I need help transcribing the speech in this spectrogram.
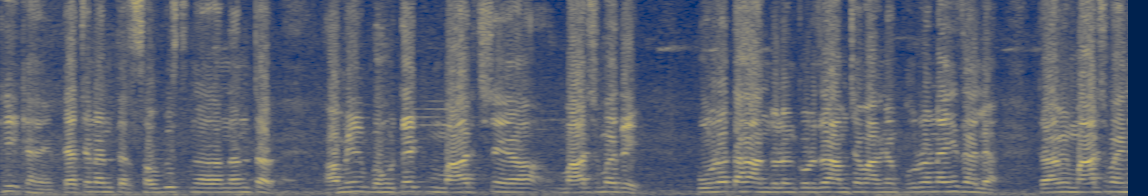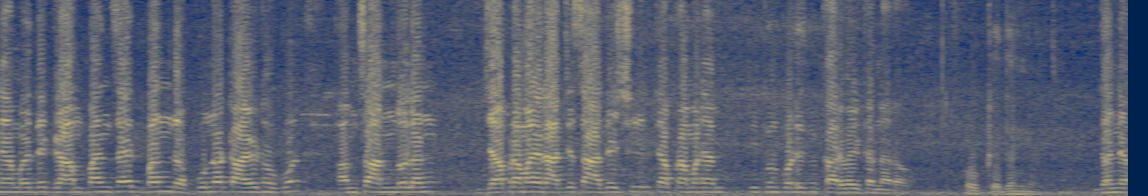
ठीक आहे. त्याच्यानंतर सव्वीस नंतर आम्ही बहुतेक मार्च मार्चमध्ये पूर्णतः आंदोलन करू. जर आमच्या मागण्या पूर्ण नाही झाल्या तर आम्ही मार्च महिन्यामध्ये ग्रामपंचायत बंद पूर्ण टाळे ठोकून आमचं आंदोलन ज्याप्रमाणे राज्याचा आदेश येईल त्याप्रमाणे आम्ही तिथून पुढे कारवाई करणार आहोत. ओके धन्यवाद. धन्यवाद.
